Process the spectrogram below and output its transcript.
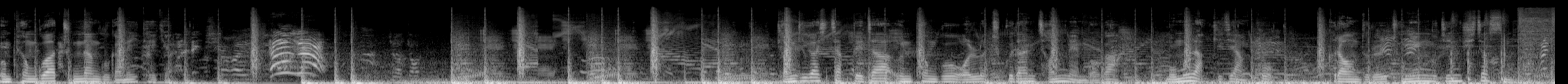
은평구와 중랑구 간의 대결. 경기가 시작되자 은평구 원로축구단 전 멤버가 몸을 아끼지 않고 그라운드를 종횡무진 휘졌습니다.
